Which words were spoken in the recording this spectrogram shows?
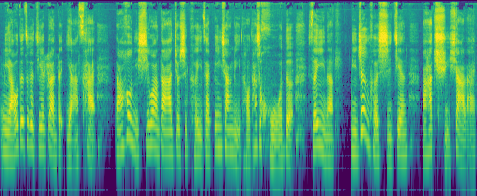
苗的这个阶段的芽菜。然后你希望大家就是可以在冰箱里头，它是活的，所以呢，你任何时间把它取下来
